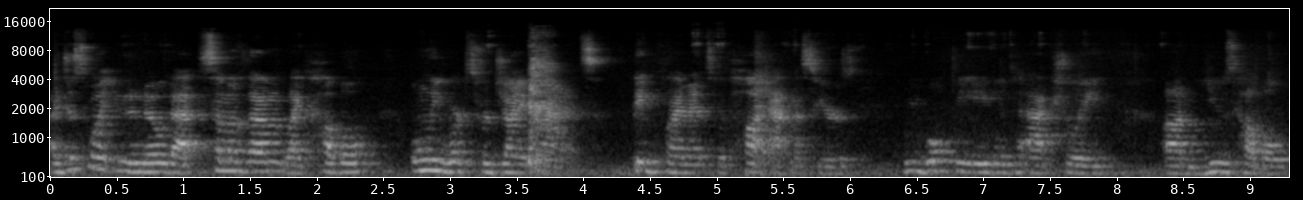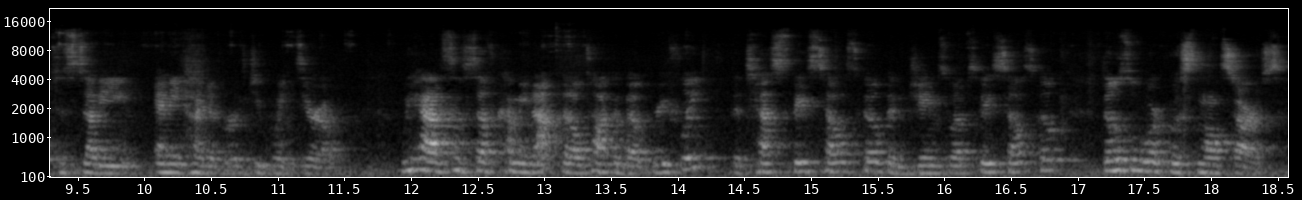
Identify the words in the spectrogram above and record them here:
I just want you to know that some of them, like Hubble, only works for giant planets, big planets with hot atmospheres. We won't be able to actually um, use Hubble to study any kind of Earth 2.0. We have some stuff coming up that I'll talk about briefly. The TESS Space Telescope and James Webb Space Telescope. Those will work with small stars.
